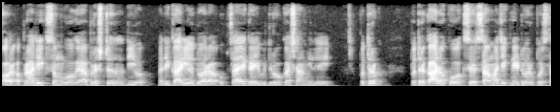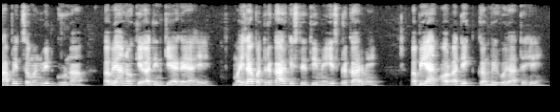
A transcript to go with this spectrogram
और आपराधिक समूह या भ्रष्ट अधिकारियों द्वारा उपसाए गए विद्रोह का शामिल है। पत्र पत्रकारों को अक्सर सामाजिक नेटवर्क पर स्थापित समन्वित घृणा अभियानों के अधीन किया गया है। महिला पत्रकार की स्थिति में इस प्रकार में अभियान और अधिक गंभीर हो जाते हैं।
